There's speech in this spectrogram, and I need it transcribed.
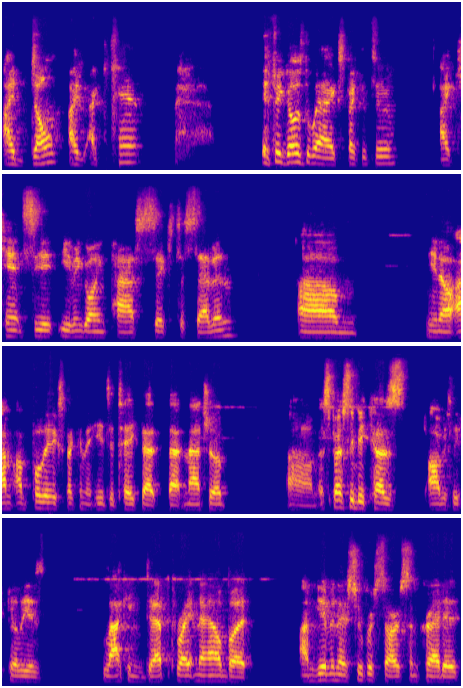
I don't. I, I can't. If it goes the way I expect it to, I can't see it even going past six to seven. Um, you know, I'm, I'm fully expecting the Heat to take that that matchup, um, especially because obviously Philly is lacking depth right now. But I'm giving their superstars some credit.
